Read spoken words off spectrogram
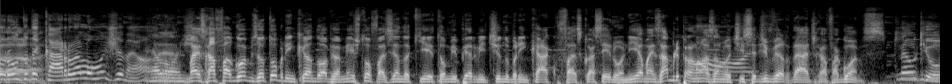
Toronto de carro é longe, né? É longe. Mas, Rafa Gomes, eu tô brincando, obviamente, estou fazendo aqui, estou me permitindo brincar com, faz- com essa ironia, mas abre pra nós a notícia de verdade, Rafa Gomes. Não, que o,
